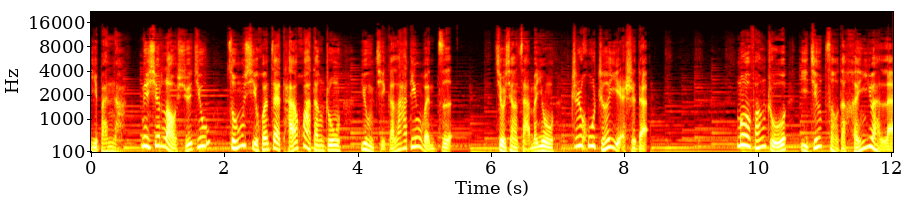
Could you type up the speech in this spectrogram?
一般呐，那些老学究总喜欢在谈话当中用几个拉丁文字，就像咱们用。知乎者也似的。磨坊主已经走得很远了，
